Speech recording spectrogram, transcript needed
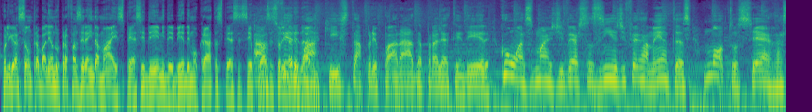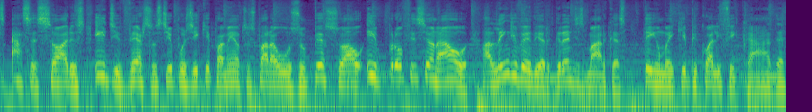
Coligação trabalhando para fazer ainda mais. PSD, MDB, Democratas, PSC, Prós e Solidariedade. que está preparada para lhe atender com as mais diversas linhas de ferramentas, motosserras, acessórios e diversos tipos de equipamentos para uso pessoal e profissional. Além de vender grandes marcas, tem uma equipe qualificada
